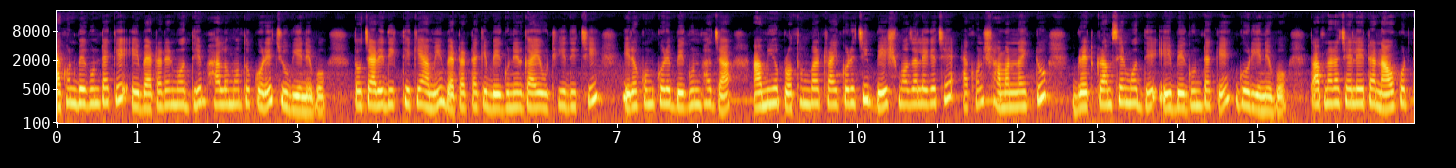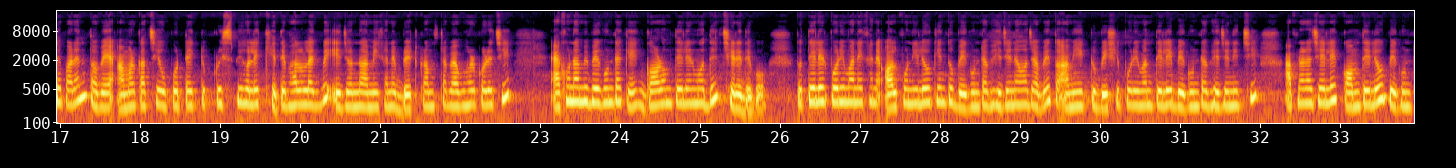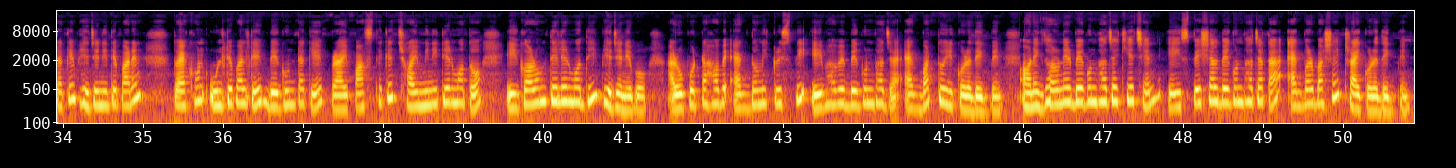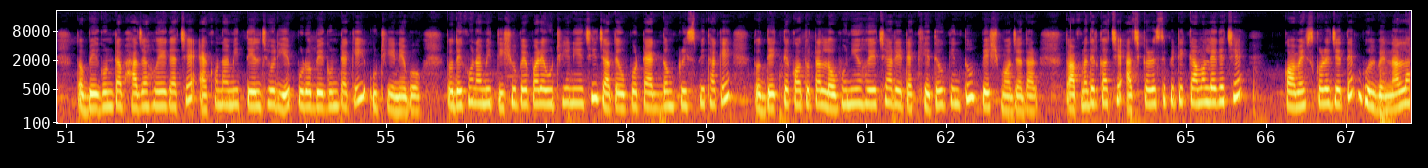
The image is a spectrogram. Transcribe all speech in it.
এখন বেগুনটাকে এই ব্যাটারের মধ্যে ভালো মতো করে চুবিয়ে নেব। তো চারিদিক থেকে আমি ব্যাটারটাকে বেগুনের গায়ে উঠিয়ে দিচ্ছি। এরকম করে বেগুন ভাজা আমিও প্রথমবার ট্রাই করেছি, বেশ মজা লেগেছে। এখন সামান্য একটু ব্রেড ক্রামসের মধ্যে এই বেগুনটাকে গড়িয়ে নেব। তো আপনারা চাইলে এটা নাও করতে পারেন, তবে আমার কাছে উপরটা একটু ক্রিস্পি হলে খেতে ভালো লাগবে। এজন্য আমি এখানে ব্রেড ক্রামসটা ব্যবহার করেছি। এখন আমি বেগুনটাকে গরম তেলের মধ্যে ছেড়ে দেব। তো তেলের পরিমাণ এখানে অল্প নিলেও কিন্তু বেগুনটা ভেজে নেওয়া যাবে। তো আমি একটু বেশি পরিমাণ তেলে বেগুনটা ভেজে নিচ্ছি। আপনারা চাইলে কম তেলেও বেগুনটাকে ভেজে নিতে পারেন। তো এখন উল্টে পাল্টে বেগুনটাকে প্রায় পাঁচ থেকে ছয় মিনিটের মতো এই গরম তেলের মধ্যেই ভেজে নেব। আর উপরটা হবে একদমই ক্রিস্পি। এইভাবে বেগুন ভাজা একবার তৈরি করে দেখবেন। অনেক ধরনের বেগুন ভাজা খেয়েছেন। এই স্পেশাল বেগুন ভাজাটা একবার বাসায় ট্রাই করে দেখবেন। তো বেগুনটা ভাজা হয়ে গেছে। এখন আমি তেল ঝরিয়ে পুরো বেগুনটাকেই উঠিয়ে নেব। তো দেখুন, আমি টিস্যু পেপারে উঠিয়ে নিয়েছি যাতে উপরটা একদম ক্রিস্পি থাকে। তো দেখতে কতটা লোভনীয় হয়েছে আর এটা খেতেও কিন্তু বেশ মজাদার। তো আপনাদের কাছে আজকের রেসিপিটি কেমন লেগেছে? কমেন্টস করে যেতে ভুলবেন না।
